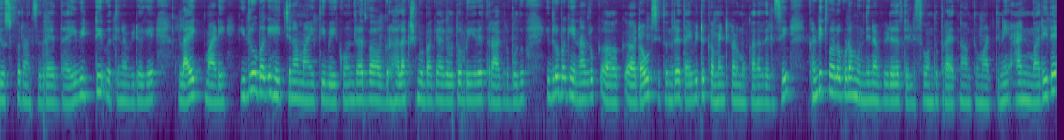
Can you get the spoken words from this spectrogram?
ಯೂಸ್ಫುಲ್ ಅನಿಸಿದ್ರೆ ದಯವಿಟ್ಟು ಇವತ್ತಿನ ವಿಡಿಯೋಗೆ ಲೈಕ್ ಮಾಡಿ. ಇದ್ರ ಬಗ್ಗೆ ಹೆಚ್ಚಿನ ಮಾಹಿತಿ ಬೇಕು ಅಂದರೆ ಅಥವಾ ಗೃಹಲಕ್ಷ್ಮಿ ಬಗ್ಗೆ ಆಗಿರ್ಬೋದು, ಬೇರೆ ಥರ ಆಗಿರ್ಬೋದು, ಇದ್ರ ಬಗ್ಗೆ ಏನಾದರೂ ಡೌಟ್ಸ್ ಇತ್ತು ಅಂದರೆ ದಯವಿಟ್ಟು ಕಮೆಂಟ್ಗಳ ಮುಖಾಂತರ ತಿಳಿಸಿ. ಖಂಡಿತವಾಗಲೂ ಕೂಡ ಮುಂದಿನ ವೀಡಿಯೋದಲ್ಲಿ ತಿಳಿಸೋ ಒಂದು ಪ್ರಯತ್ನ ಅಂತೂ ಮಾಡ್ತೀನಿ. ಆ್ಯಂಡ್ ಮರಿದೆ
